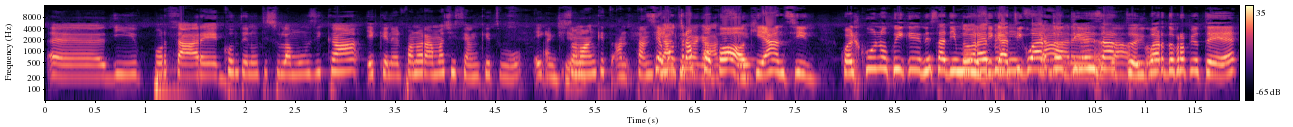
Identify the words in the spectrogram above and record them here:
eh, di portare contenuti sulla musica e che nel panorama ci sia anche tu e ci Anch'io. sono anche tan- tanti Siamo altri troppo ragazzi. pochi, anzi, qualcuno qui che ne sa di Dovrebbe musica, ti guardo, ti, esatto, esatto. ti guardo proprio te.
